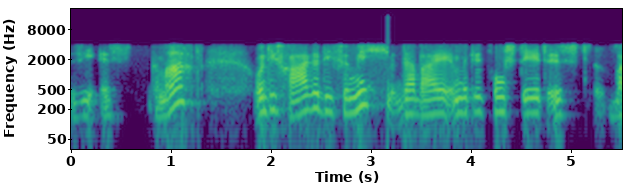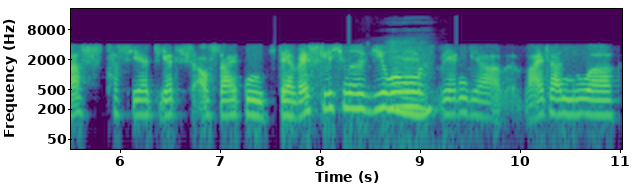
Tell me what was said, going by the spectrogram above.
sie es gemacht. Und die Frage, die für mich dabei im Mittelpunkt steht, ist, was passiert jetzt auf Seiten der westlichen Regierung? Mhm. Werden wir weiter nur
